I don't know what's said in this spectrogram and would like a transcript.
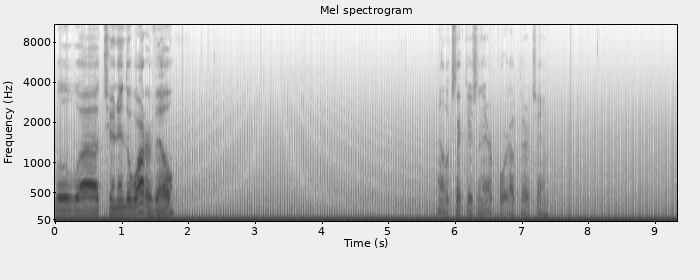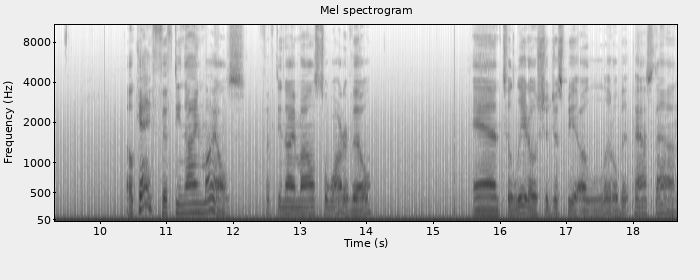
we'll uh, tune into Waterville. That looks like there's an airport up there too. Okay, 59 miles. 59 miles to Waterville. And Toledo should just be a little bit past that.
